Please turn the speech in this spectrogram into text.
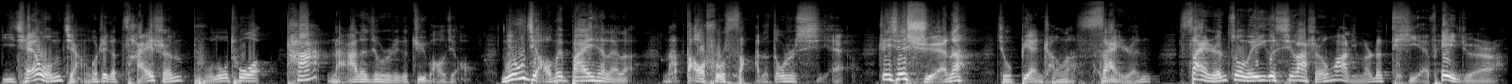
以前我们讲过这个财神普鲁托，他拿的就是这个聚宝角。牛角被掰下来了，那到处撒的都是血，这些血呢就变成了赛人。赛人作为一个希腊神话里面的铁配角啊，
